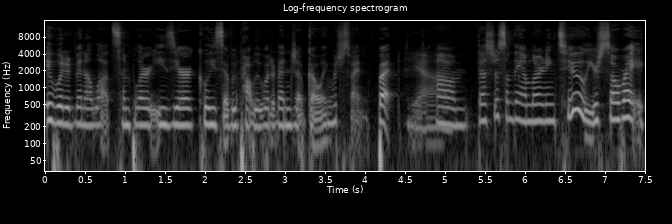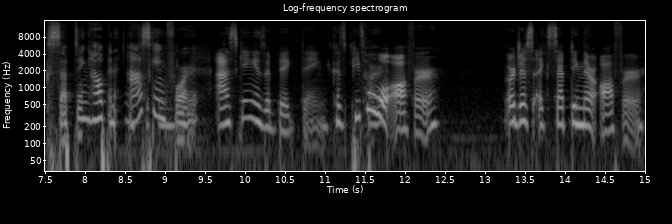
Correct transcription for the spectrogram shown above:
it would have been a lot simpler, easier, cohesive. We probably would have ended up going, which is fine. But yeah. um, that's just something I'm learning too. You're so right. Accepting help and asking Accepting. for it. Asking is a big thing because people will offer or just accepting their offer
